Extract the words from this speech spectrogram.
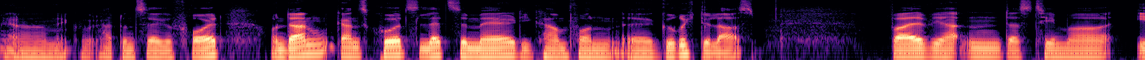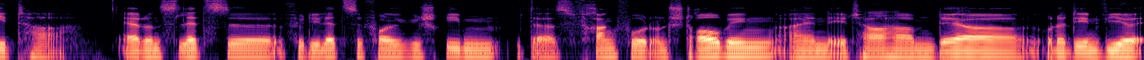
Ja, ähm, cool. Hat uns sehr gefreut. Und dann ganz kurz, letzte Mail, die kam von äh, Gerüchte Lars, weil wir hatten das Thema Etat. Er hat uns letzte, für die letzte Folge geschrieben, dass Frankfurt und Straubing einen Etat haben, der, oder den wir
